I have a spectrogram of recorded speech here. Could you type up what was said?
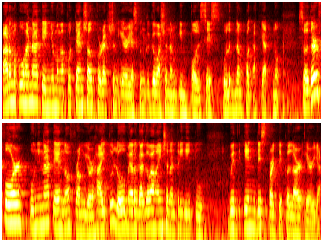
para makuha natin yung mga potential correction areas kung gagawa siya ng impulses tulad ng pag-akyat no so therefore kunin natin no from your high to low meron gagawa ngayon siya ng 382 within this particular area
